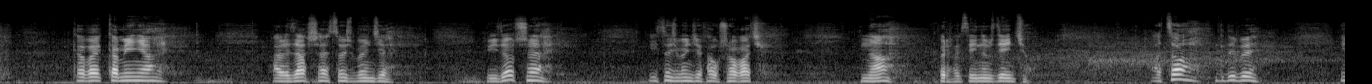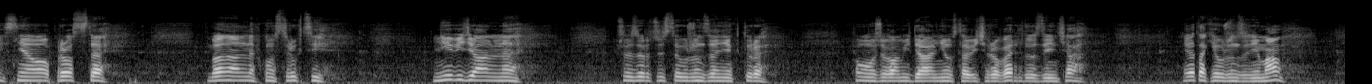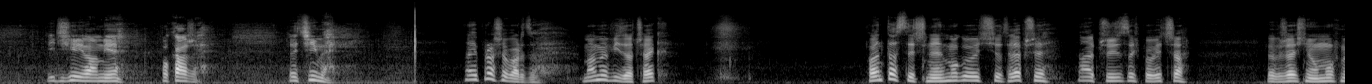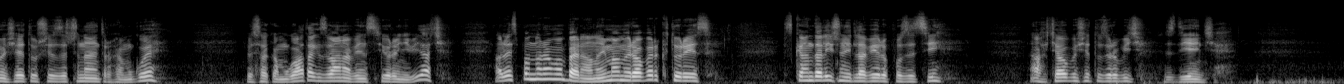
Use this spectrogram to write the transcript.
kawałek kamienia, ale zawsze coś będzie widoczne i coś będzie fałszować na perfekcyjnym zdjęciu. A co gdyby istniało proste, banalne w konstrukcji, niewidzialne, przezroczyste urządzenie, które pomoże Wam idealnie ustawić rower do zdjęcia? Ja takie urządzenie mam i dzisiaj Wam je pokażę. Lecimy. No i proszę bardzo, mamy widoczek. Fantastyczny, mógłby być ciut lepszy, no ale przejrzystość powietrza we wrześniu, umówmy się, tu już się zaczynają trochę mgły. Wysoka mgła tak zwana, więc jury nie widać. Ale jest panorama Berna. No i mamy rower, który jest w skandalicznej dla wielu pozycji, a chciałby się tu zrobić zdjęcie.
